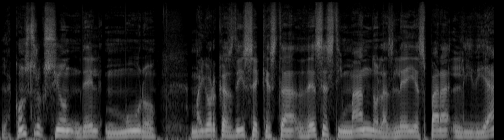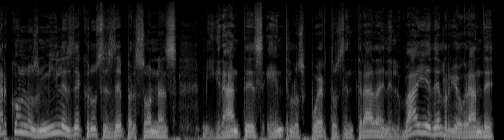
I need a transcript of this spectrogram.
la construcción del muro. Mallorcas dice que está desestimando las leyes para lidiar con los miles de cruces de personas migrantes entre los puertos de entrada en el Valle del Río Grande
